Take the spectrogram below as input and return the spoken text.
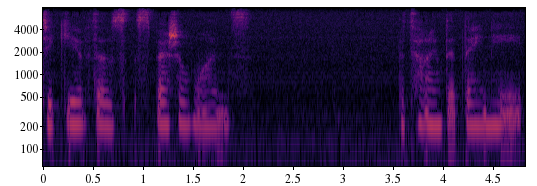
to give those special ones the time that they need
